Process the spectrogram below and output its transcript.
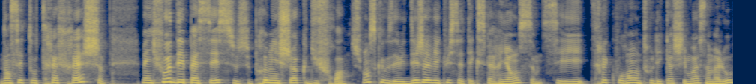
dans cette eau très fraîche, mais il faut dépasser ce, premier choc du froid. Je pense que vous avez déjà vécu cette expérience. C'est très courant en tous les cas chez moi à Saint-Malo.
